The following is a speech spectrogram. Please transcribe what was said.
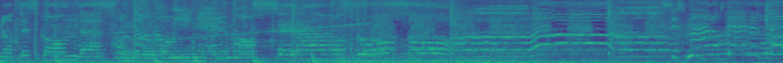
No te escondas cuando dominemos, será monstruoso. Oh, oh, oh. Si es malo tener todo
